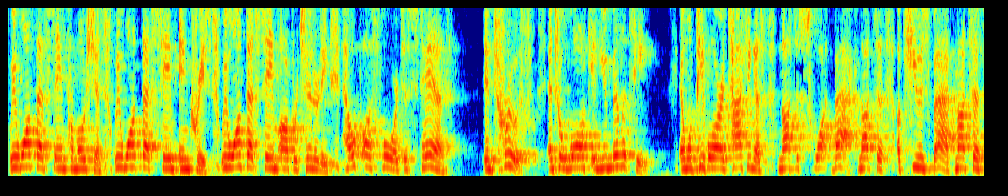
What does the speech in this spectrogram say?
We want that same promotion. We want that same increase. We want that same opportunity. Help us, Lord, to stand in truth and to walk in humility. And when people are attacking us, not to swat back, not to accuse back, not to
